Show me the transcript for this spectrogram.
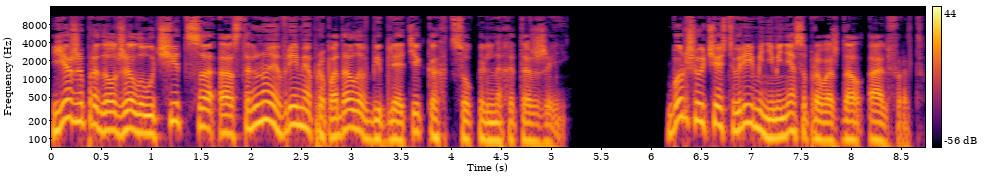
Я же продолжала учиться, а остальное время пропадала в библиотеках цокольных этажей. Большую часть времени меня сопровождал Альфред.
